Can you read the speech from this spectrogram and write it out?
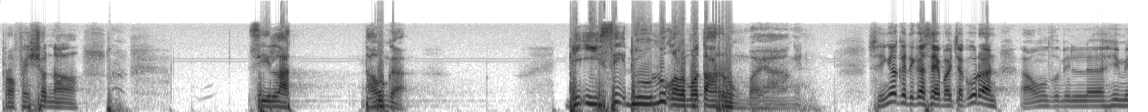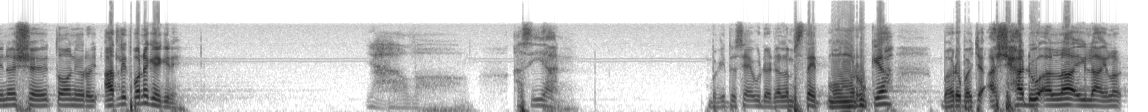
profesional silat. Tahu nggak? Diisi dulu kalau mau tarung, bayangin. Sehingga ketika saya baca Quran, minasyaitonir atlet ponnya kayak gini. Ya Allah, kasihan. Begitu saya udah dalam state mau ya, baru baca asyhadu alla ilaha illallah.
